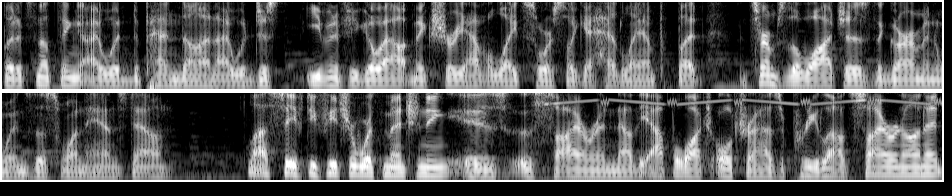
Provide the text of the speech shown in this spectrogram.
but it's nothing I would depend on. I would just, even if you go out, make sure you have a light source like a headlamp. But in terms of the watches, the Garmin wins this one hands down. Last safety feature worth mentioning is the siren. Now, the Apple Watch Ultra has a pretty loud siren on it,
